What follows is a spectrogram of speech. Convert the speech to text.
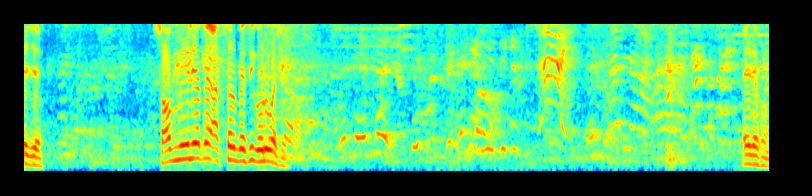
এই যে, সব মিলিয়ে তো একশোর বেশি গরু আছে। এই দেখুন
